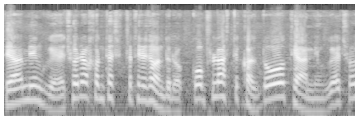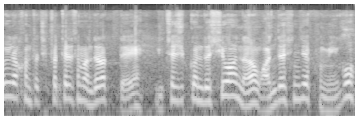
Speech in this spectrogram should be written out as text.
대한민국의 초이라 컨텐츠 패틀에서 만들었고 플라스틱 카드도 대한민국의 초이라 컨텐츠 패틀에서 만들었대. 2019년도 10월은 완전 신제품이고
